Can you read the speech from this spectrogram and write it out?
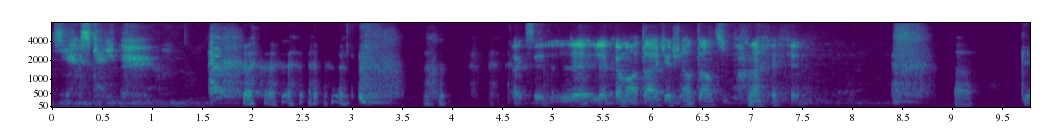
C'est Excalibur. c'est le, le, commentaire que j'ai entendu pendant le film. Ah. OK.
